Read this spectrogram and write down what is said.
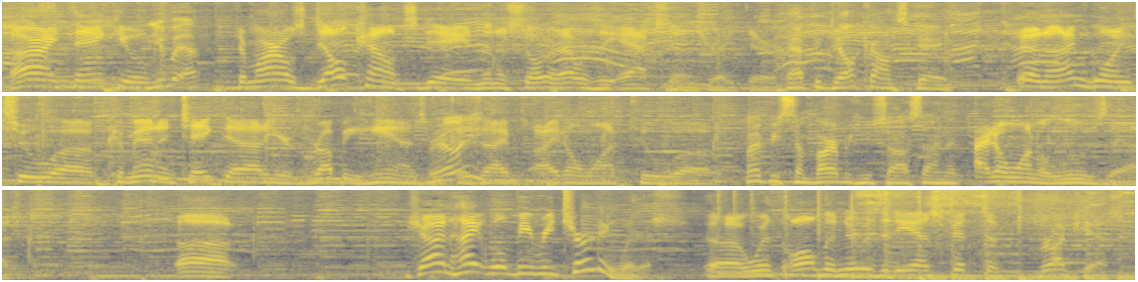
All right, thank you. You bet. Tomorrow's Del Counts Day in Minnesota. That was the accents right there. Happy Del Counts Day. And I'm going to uh, come in and take that out of your grubby hands Really? because I, I don't want to. Uh, Might be some barbecue sauce on it. I don't want to lose that. Uh, John Height will be returning with us uh, with all the news that he has fit to broadcast.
